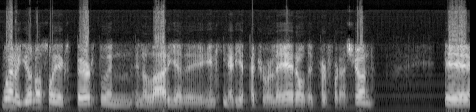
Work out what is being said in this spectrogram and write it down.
Bueno, yo no soy experto en, el área de ingeniería petrolera o de perforación. Eh,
